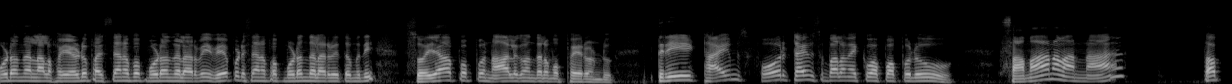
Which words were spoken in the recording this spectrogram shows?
మూడు వందల నలభై ఏడు పచ్చిశనగపప్పు మూడు వందల అరవై వేపుడు శనగపప్పు మూడు వందల అరవై తొమ్మిది సోయాపప్పు నాలుగు వందల ముప్పై రెండు త్రీ టైమ్స్ ఫోర్ టైమ్స్ బలం ఎక్కువ పప్పులు. సమానం అన్నా? తప్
